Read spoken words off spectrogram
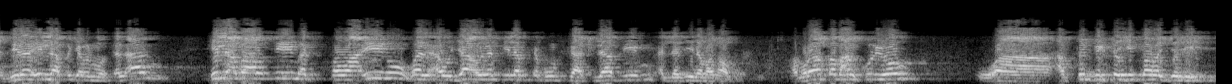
الزنا إلا فشى الموت. الآن إلا ظهرت فيهم الطواعين والأوجاع التي لم تكن في أسلافهم الذين مضوا. أمراض طبعا كل يوم والطب يكتشف مرض جديد.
